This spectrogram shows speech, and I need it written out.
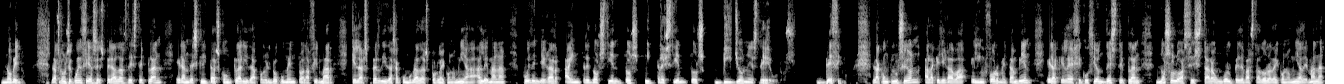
Noveno. Las consecuencias esperadas de este plan eran descritas con claridad por el documento al afirmar que las pérdidas acumuladas por la economía alemana pueden llegar a entre 200 y 300 billones de euros. Décimo. La conclusión a la que llegaba el informe también era que la ejecución de este plan no solo asestará un golpe devastador a la economía alemana,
